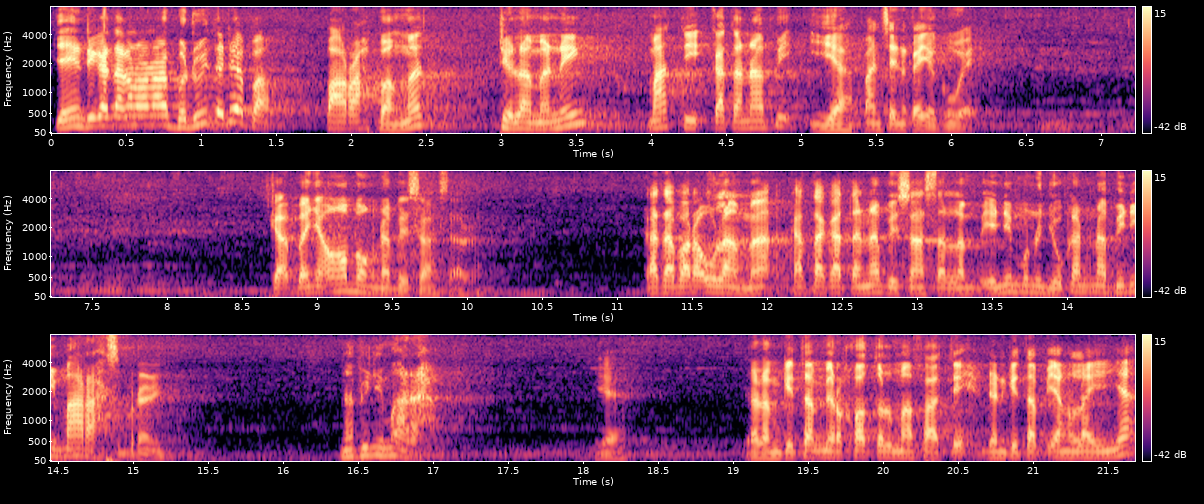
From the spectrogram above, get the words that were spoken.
Ya yang dikatakan orang Badui tadi apa? Parah banget, dilamaning mati. Kata Nabi, iya pancen kayak gue. Gak banyak ngomong Nabi SAW. Kata para ulama, kata-kata Nabi SAW ini menunjukkan Nabi ini marah sebenarnya. Nabi ini marah. Ya, dalam kitab Mirqatul Mafatih dan kitab yang lainnya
